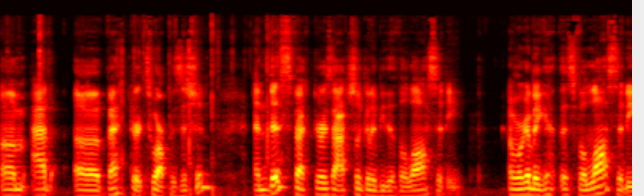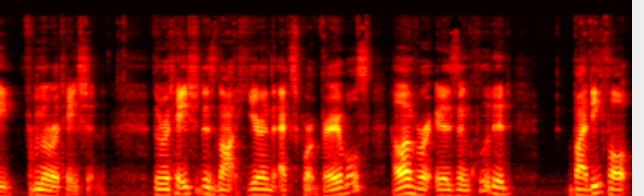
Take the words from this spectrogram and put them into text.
um, add a vector to our position. And this vector is actually going to be the velocity and we're going to get this velocity from the rotation. The rotation is not here in the export variables, however, it is included by default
